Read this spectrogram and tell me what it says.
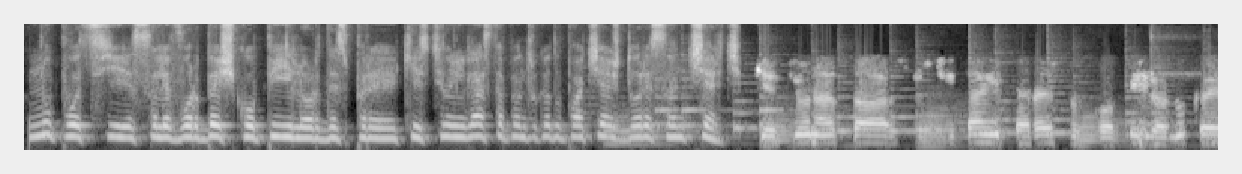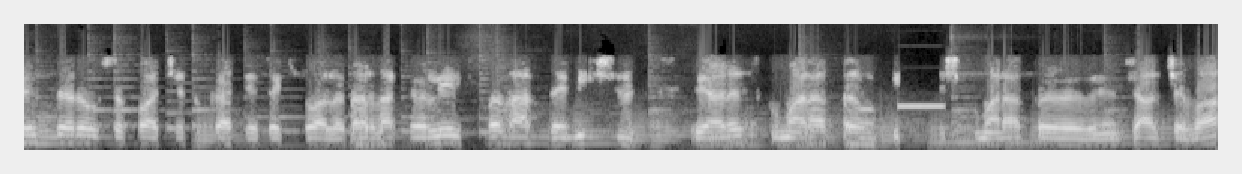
nu poți să le vorbești copiilor despre chestiunile astea pentru că după aceea își doresc să încerci. Chestiunea asta ar suscita interesul copiilor, nu că este este rău să faci educație sexuală, dar dacă îl iei pe la de mic și îi arăți cum arată un p*** și cum arată și altceva,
